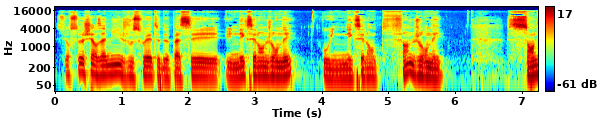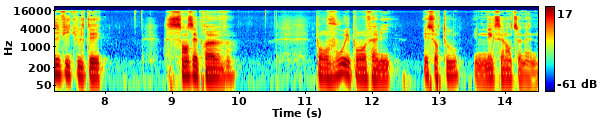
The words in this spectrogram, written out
Sur ce, chers amis, je vous souhaite de passer une excellente journée ou une excellente fin de journée, sans difficulté, sans épreuve, pour vous et pour vos familles, et surtout une excellente semaine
